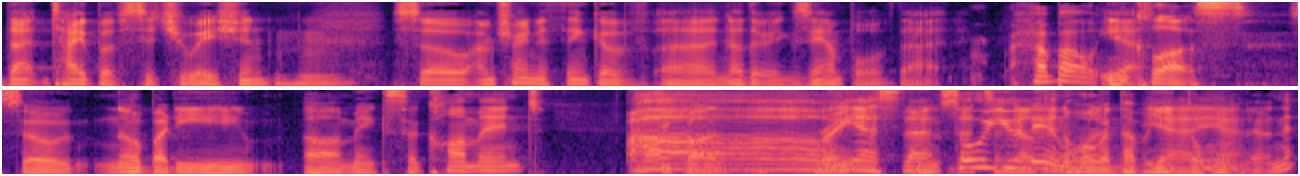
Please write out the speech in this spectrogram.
That type of situation. So I'm trying to think of uh, another example of that. How about in Yeah. class? So nobody uh, makes a comment because, Oh, right? yes, that- うんそういう that's 例の方 another が多分いい one. と思うんだよね。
